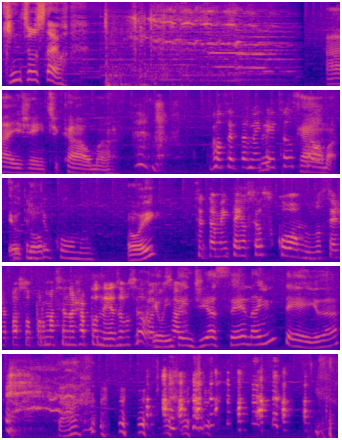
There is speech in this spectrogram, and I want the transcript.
緊張したよ Ai, gente, calma. Você também tem seus Calma, comos. eu Você também tô. tem o como. Oi? Você também tem os seus comos. Você já passou por uma cena japonesa, você Não, pode eu usar. entendi a cena inteira. Tá?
